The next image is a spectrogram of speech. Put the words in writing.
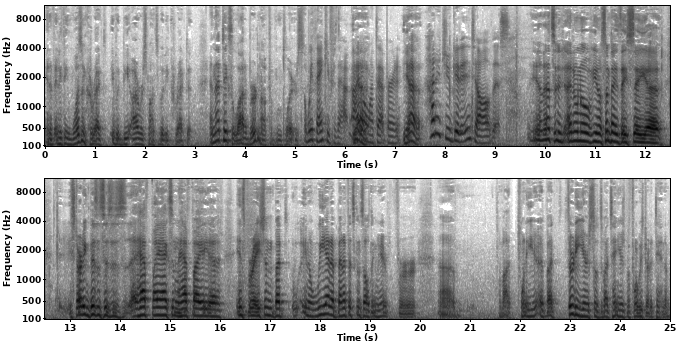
And if anything wasn't correct, it would be our responsibility to correct it. And that takes a lot of burden off of employers. We thank you for that. Yeah. I don't want that burden. Yeah. How did you get into all of this? Yeah, that's. I don't know. You know, sometimes they say uh, starting businesses is half by accident, half by uh, inspiration. But you know, we had a benefits consulting here for uh, about 20 years, about 30 years, so it's about 10 years before we started Tandem.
